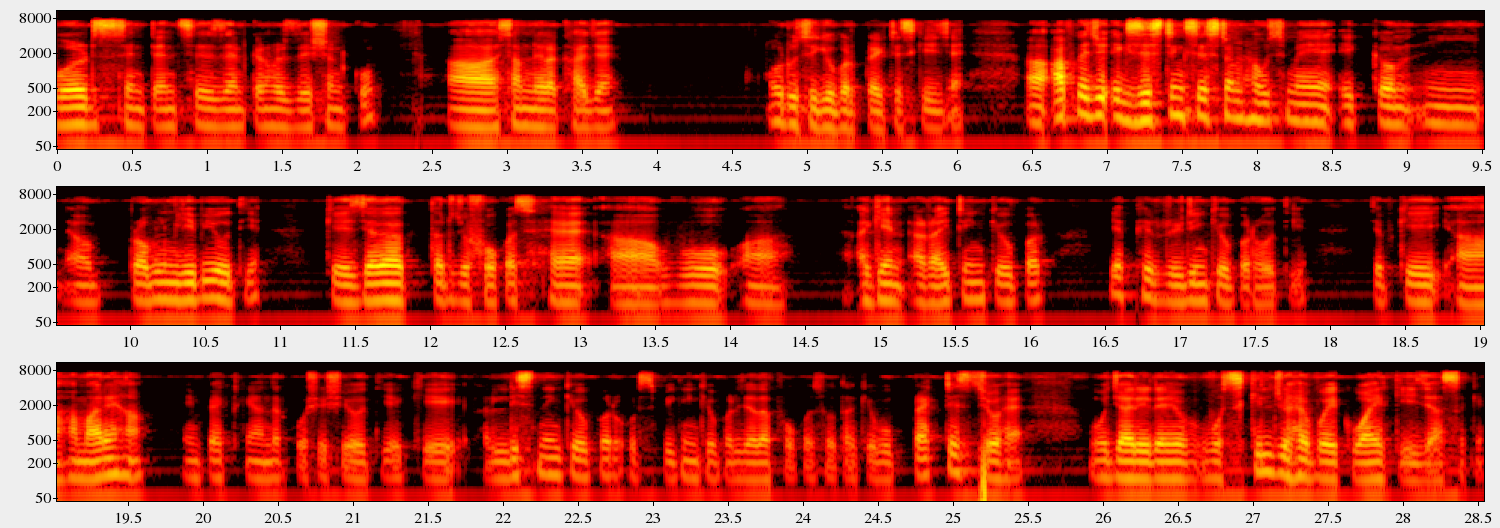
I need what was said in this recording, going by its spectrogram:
words sentences and conversation को सामने रखा जाए और उसी के ऊपर प्रैक्टिस की जाए। आपका जो एग्जिस्टिंग सिस्टम है उसमें एक प्रॉब्लम ये भी होती है कि ज़्यादातर जो फोकस है वो अगेन राइटिंग के ऊपर या फिर रीडिंग के ऊपर होती है। जबकि हमारे यहाँ इम्पैक्ट के अंदर कोशिश ये होती है कि लिसनिंग के ऊपर और स्पीकिंग के ऊपर ज़्यादा फोकस होता है कि वो प्रैक्टिस जो है वो जारी रहे वो स्किल जो है वो एक्वायर की जा सके।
